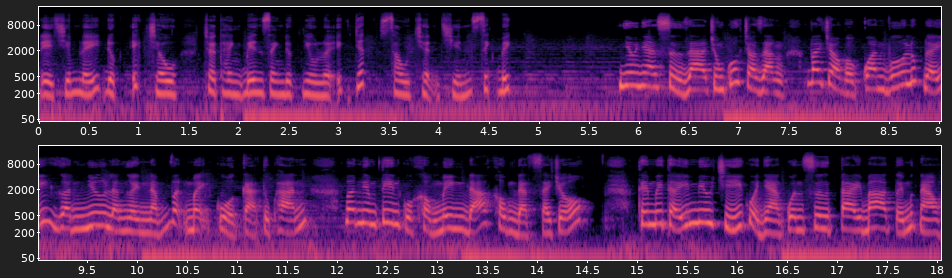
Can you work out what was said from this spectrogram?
để chiếm lấy được Ích Châu, trở thành bên giành được nhiều lợi ích nhất sau trận chiến Xích Bích. Nhiều nhà sử gia Trung Quốc cho rằng vai trò của quan vũ lúc đấy gần như là người nắm vận mệnh của cả Thục Hán và niềm tin của Khổng Minh đã không đặt sai chỗ. Thế mới thấy mưu trí của nhà quân sư tài ba tới mức nào.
